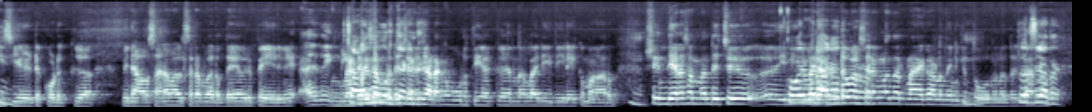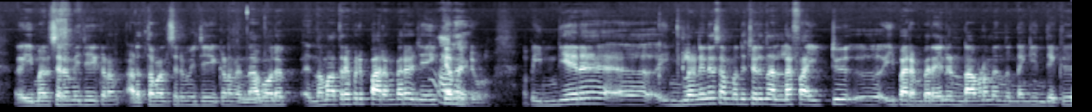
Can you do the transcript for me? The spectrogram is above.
ഈസി ആയിട്ട് കൊടുക്കുക. പിന്നെ അവസാന മത്സരം വെറുതെ ഒരു പേരിന് അതായത് ഇംഗ്ലണ്ടിനെ സംബന്ധിച്ച് ഒരു ചടങ്ങ് പൂർത്തിയാക്കുക എന്നുള്ള രീതിയിലേക്ക് മാറും. പക്ഷെ ഇന്ത്യനെ സംബന്ധിച്ച് ഇനിയുള്ള രണ്ട് മത്സരങ്ങൾ നിർണായകമാണെന്ന് എനിക്ക് തോന്നുന്നത്. ഈ മത്സരം വിജയിക്കണം അടുത്ത മത്സരം വിജയിക്കണം എന്നാ പോലെ എന്നാൽ മാത്രമേ ഒരു പരമ്പര ജയിക്കാൻ പറ്റുള്ളൂ. അപ്പൊ ഇന്ത്യനെ ഇംഗ്ലണ്ടിനെ സംബന്ധിച്ചൊരു നല്ല ഫൈറ്റ് ഈ പരമ്പരയിൽ ഉണ്ടാവണം എന്നുണ്ടെങ്കിൽ ഇന്ത്യയ്ക്ക്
